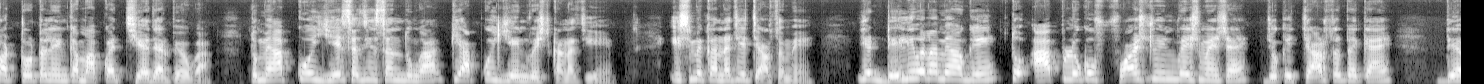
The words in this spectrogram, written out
और टोटल इनकम आपका छः हज़ार रुपये होगा। तो मैं आपको ये सजेशन दूँगा कि आपको ये इन्वेस्ट करना चाहिए। इसमें करना चाहिए चार सौ में। ये डेली वाला में आओगे तो आप लोगों को फ़र्स्ट इन्वेस्टमेंट है, जो कि चार सौ रुपये का है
